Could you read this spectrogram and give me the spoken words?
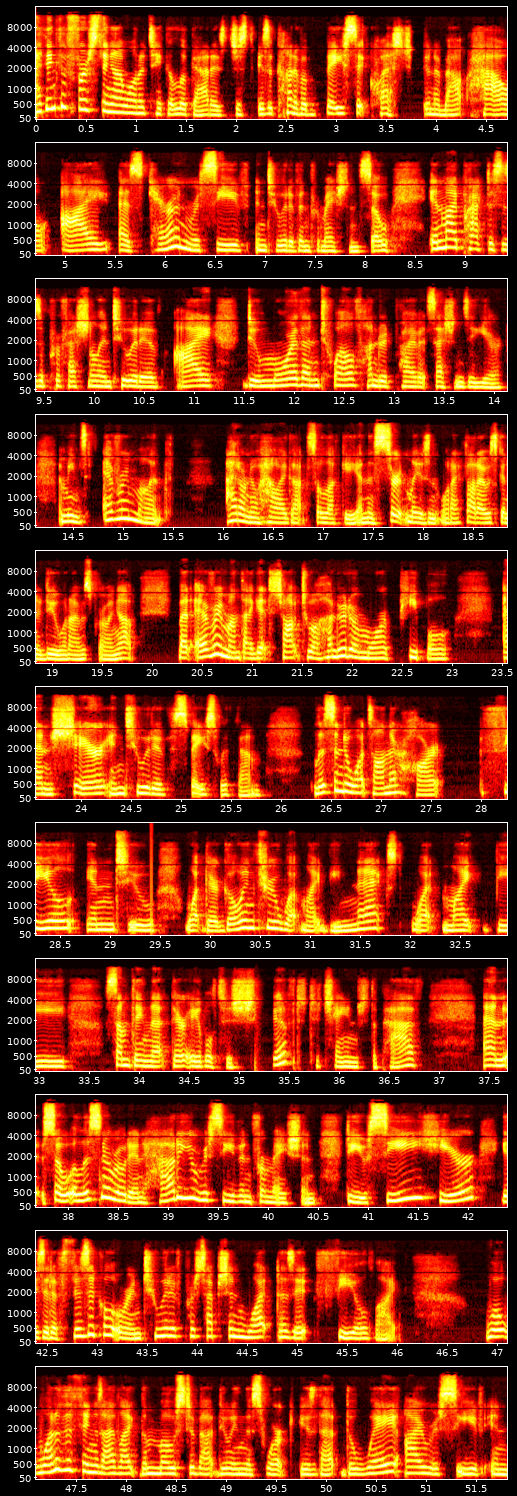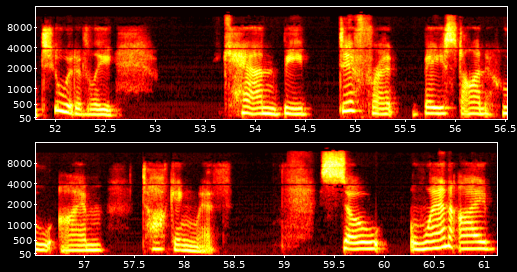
I think the first thing I want to take a look at is just is a kind of a basic question about how I, as Karen, receive intuitive information. So, in my practice as a professional intuitive, I do more than 1,200 private sessions a year. That means every month. I don't know how I got so lucky, and this certainly isn't what I thought I was going to do when I was growing up. But every month, I get to talk to 100 or more people and share intuitive space with them. Listen to what's on their heart feel into what they're going through, what might be next, what might be something that they're able to shift to change the path. And so a listener wrote in, How do you receive information? Do you see, hear? Is it a physical or intuitive perception? What does it feel like? Well, one of the things I like the most about doing this work is that the way I receive intuitively can be different based on who I'm talking with. So when I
